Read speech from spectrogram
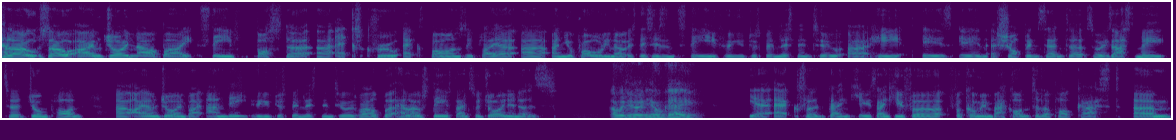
Hello, so I'm joined now by Steve Foster, uh, ex Crewe, ex Barnsley player, uh, and you'll probably notice this isn't Steve, who you've just been listening to. Uh, he is in a shopping centre, so he's asked me to jump on. Uh, I am joined by Andy, who you've just been listening to as well. But hello, Steve, thanks for joining us. How are we doing? You okay? Yeah, excellent. Thank you. Thank you for for coming back onto the podcast. Um,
